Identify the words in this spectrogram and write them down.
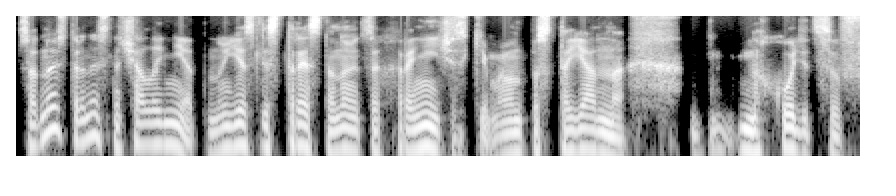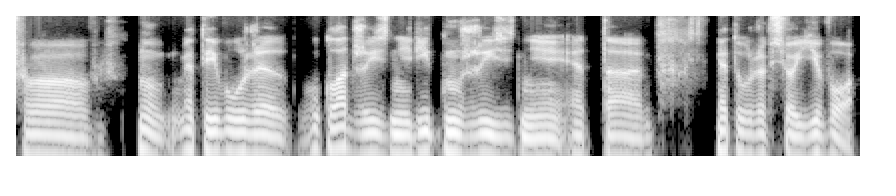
С одной стороны, сначала нет, но если стресс становится хроническим, и он постоянно находится в, ну, это его уже уклад жизни, ритм жизни, это, это уже все его,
